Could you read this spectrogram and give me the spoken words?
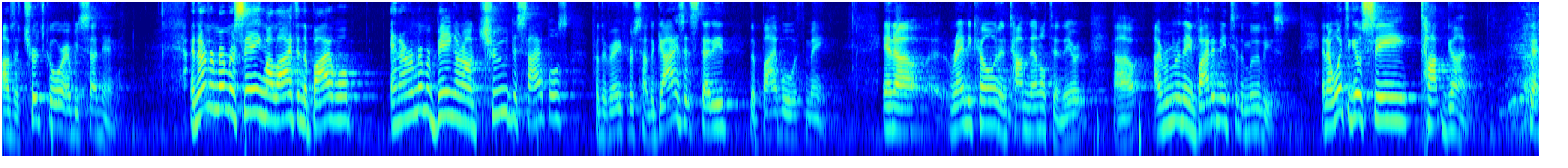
I was a churchgoer every Sunday. And I remember seeing my life in the Bible, and I remember being around true disciples for the very first time. The guys that studied the Bible with me. And uh, Randy Cohen and Tom Nettleton, they were, uh, I remember they invited me to the movies. And I went to go see Top Gun. Okay.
